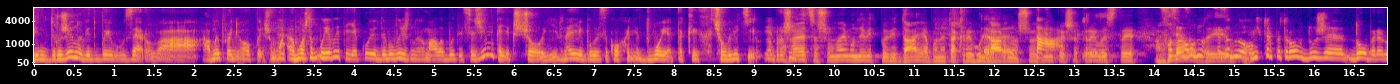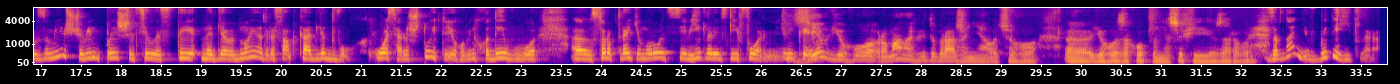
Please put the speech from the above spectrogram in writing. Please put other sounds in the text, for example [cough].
Він дружину відбив у Зерова, а ми про нього пишемо. Можна уявити, якою дивовижною мала бути ця жінка, якщо в неї були закохані двоє таких чоловіків. Ображається, що вона йому не відповідає або не так регулярно, Е, що так. він пише три листи, а вона одно- один. це з одного. Віктор Петров дуже добре розумів, що він пише ці листи не для одної адресатки, а для двох. Ось арештуйте його. Він ходив е, 43-му році в гітлерівській формі. Жінки. Є в його романах відображення оцього е, його захоплення Софією Заровою? Завдання вбити Гітлера.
